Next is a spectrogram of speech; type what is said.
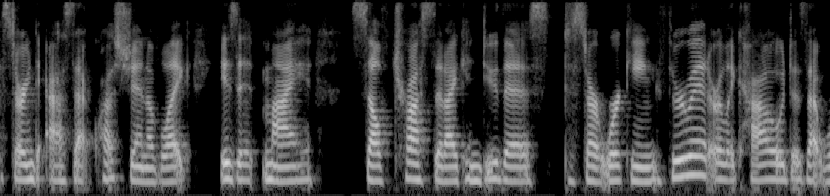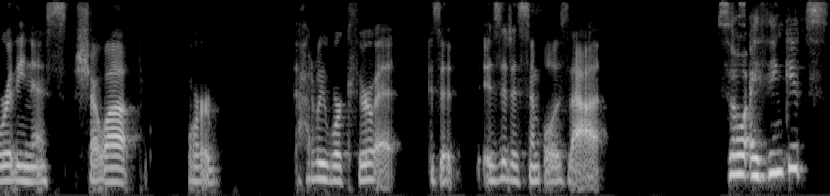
starting to ask that question of like, is it my self trust that I can do this to start working through it? Or like, how does that worthiness show up? Or how do we work through it? Is it is it as simple as that? So I think it's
